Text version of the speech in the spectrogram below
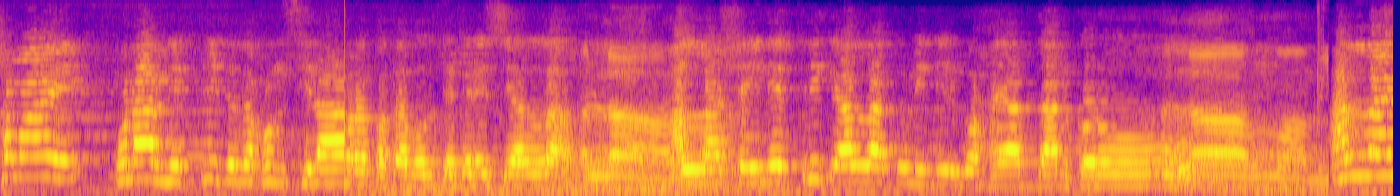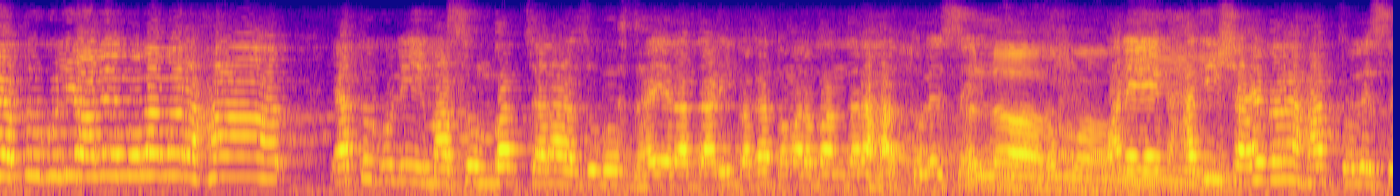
সময় ওনার নেতৃত্বে যখন ছিলাম আমরা কথা বলতে পেরেছি আল্লাহ। আল্লাহ। সেই নেত্রীকে আল্লাহ তুমি দীর্ঘ হায়াত দান করো। আল্লাহ এতগুলি আলে মোলামার হাত এতগুলি মাসুম বাচ্চারা যুবক ভাইয়েরা দাড়ি পাকা তোমার বান্দারা হাত তুলেছে। অনেক হাজি সাহেবেরা হাত তুলেছে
